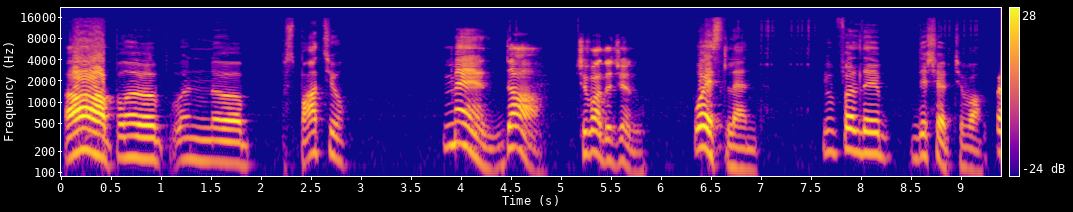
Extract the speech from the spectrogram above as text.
A, p- în uh, spațiu? Man, da! Ceva de genul. Westland. E un fel de deșert ceva. Pe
